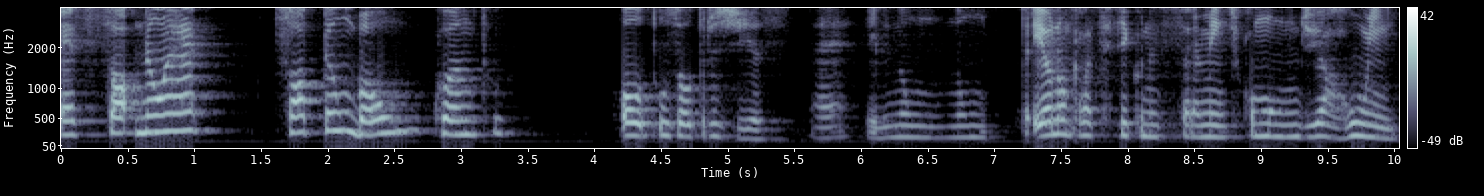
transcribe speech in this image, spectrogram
é só, não é só tão bom quanto os outros dias. Né? Ele não, não, eu não classifico necessariamente como um dia ruim.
